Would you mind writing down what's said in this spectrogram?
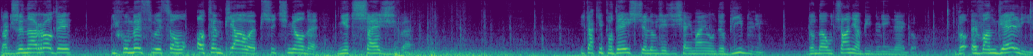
Także narody, ich umysły są otępiałe, przyćmione, nietrzeźwe. I takie podejście ludzie dzisiaj mają do Biblii, do nauczania biblijnego, do Ewangelii.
